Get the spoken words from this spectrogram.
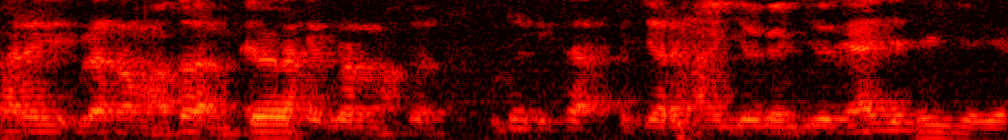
hari bulan Ramadan, yeah. terakhir bulan Ramadan udah kita kejar ganjil-ganjilnya aja iya, iya.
